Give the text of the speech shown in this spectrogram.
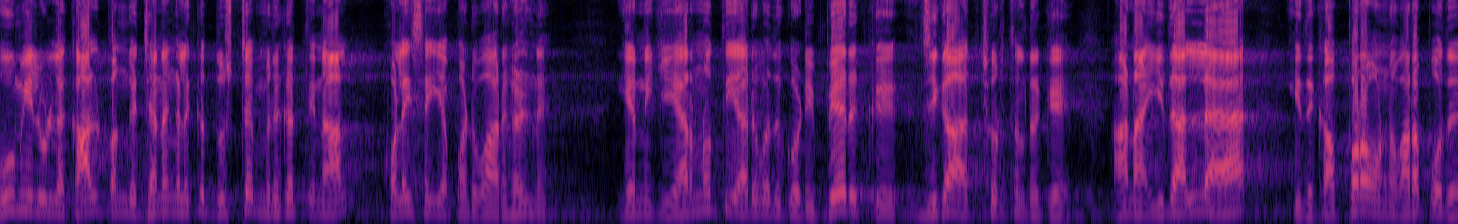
பூமியில் உள்ள கால் பங்கு ஜனங்களுக்கு துஷ்ட மிருகத்தினால் கொலை செய்யப்படுவார்கள்னு. இன்னைக்கு இரநூத்தி அறுபது கோடி பேருக்கு ஜிகா அச்சுறுத்தல் இருக்கு. ஆனால் இது அல்ல இதுக்கப்புறம் ஒன்று வரப்போகுது.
